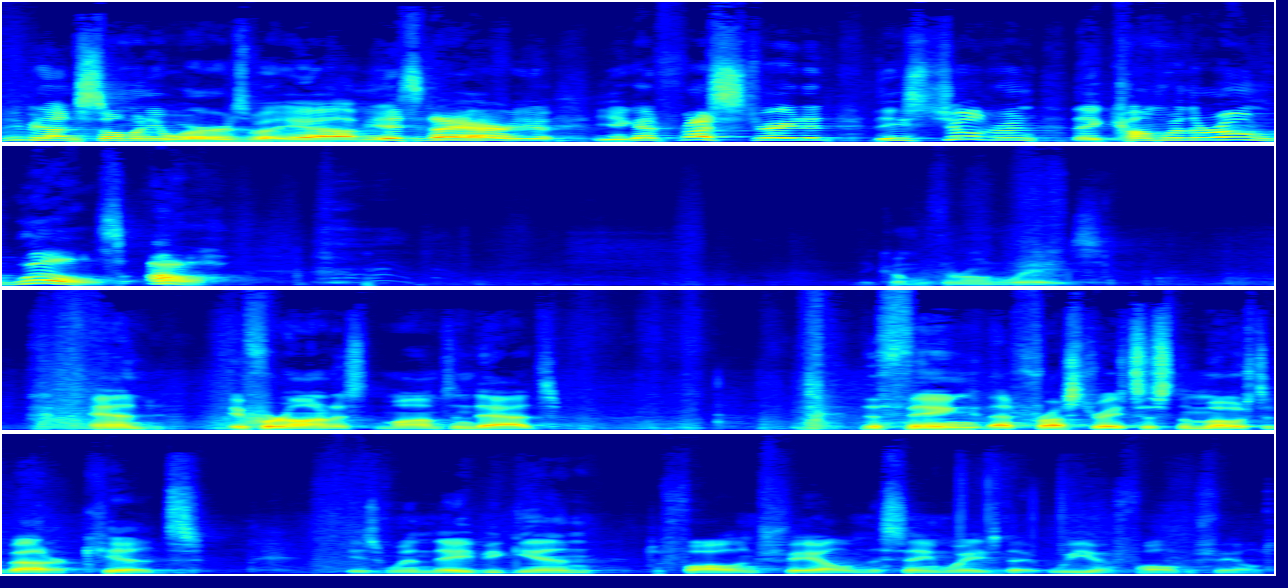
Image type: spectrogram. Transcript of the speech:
maybe not in so many words, but yeah, I mean, it's there. You, you get frustrated. These children, they come with their own wills. Oh! they come with their own ways. And if we're honest, moms and dads, the thing that frustrates us the most about our kids is when they begin to fall and fail in the same ways that we have fallen and failed.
